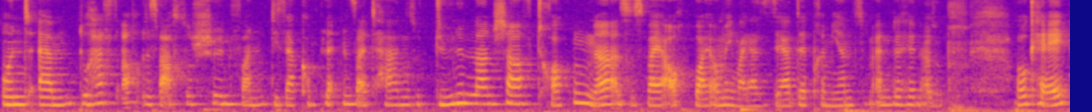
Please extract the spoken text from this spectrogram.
Und ähm, du hast auch, das war auch so schön von dieser kompletten seit Tagen so Dünenlandschaft, trocken, ne? Also es war ja auch, Wyoming war ja sehr deprimierend zum Ende hin, also pff, okay.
